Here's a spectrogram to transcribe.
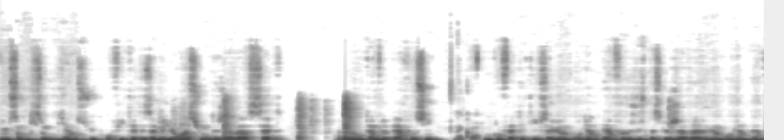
il me semble qu'ils ont bien su profiter des améliorations des Java 7 en termes de perf aussi. D'accord. Donc en fait, Eclipse a eu un gros gain de perf juste parce que Java a eu un gros gain de perf.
